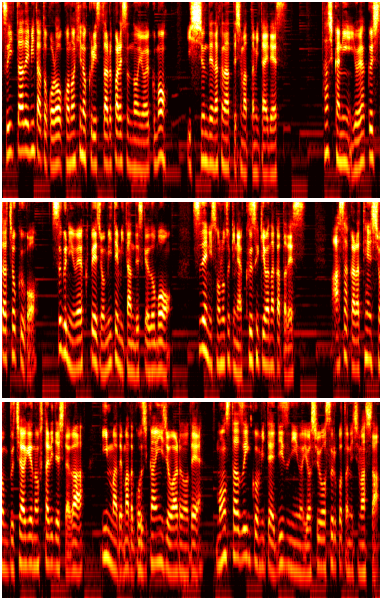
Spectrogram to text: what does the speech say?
ツイッターで見たところこの日のクリスタルパレスの予約も一瞬でなくなってしまったみたいです。確かに予約した直後、すぐに予約ページを見てみたんですけれども、すでにその時には空席はなかったです。朝からテンションぶち上げの2人でしたが、インまでまだ5時間以上あるので、モンスターズインクを見てディズニーの予習をすることにしました。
